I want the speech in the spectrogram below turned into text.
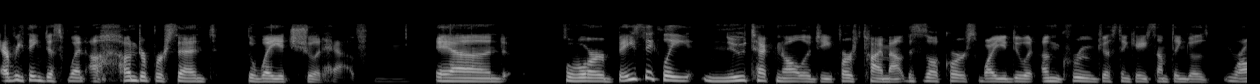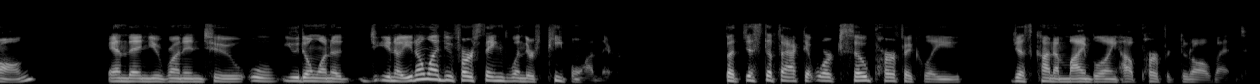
everything just went a hundred percent the way it should have. And for basically new technology, first time out, this is of course why you do it uncrewed just in case something goes wrong. And then you run into, ooh, you don't want to, you know, you don't want to do first things when there's people on there. But just the fact it worked so perfectly, just kind of mind blowing how perfect it all went.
